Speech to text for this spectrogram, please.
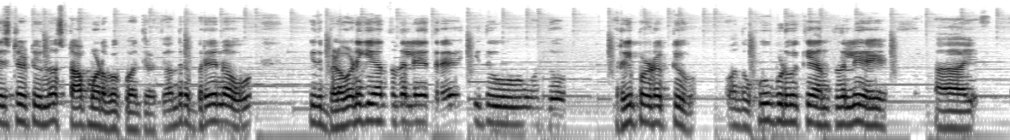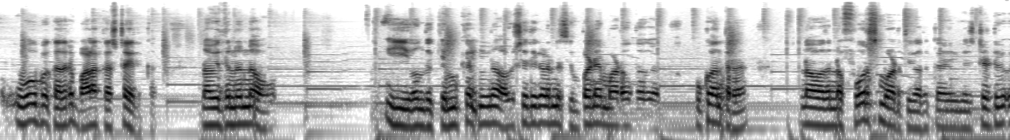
ವೆಜಿಟೇಟಿವ್ನ ಸ್ಟಾಪ್ ಮಾಡಬೇಕು ಅಂತ ಹೇಳ್ತೀವಿ. ಅಂದರೆ ಬರೀ ನಾವು ಇದು ಬೆಳವಣಿಗೆ ಹಂತದಲ್ಲೇ ಇದ್ದರೆ ಇದು ಒಂದು ರೀಪ್ರೊಡಕ್ಟಿವ್ ಒಂದು ಹೂ ಬಿಡುವಿಕೆ ಹಂತದಲ್ಲಿ ಹೋಗ್ಬೇಕಾದ್ರೆ ಭಾಳ ಕಷ್ಟ ಇದಕ್ಕೆ. ನಾವು ಇದನ್ನು ನಾವು ಈ ಒಂದು ಕೆಮಿಕಲ್ನ ಔಷಧಿಗಳನ್ನು ಸಿಂಪಡಣೆ ಮಾಡೋದ ಮುಖಾಂತರ ನಾವು ಅದನ್ನು ಫೋರ್ಸ್ ಮಾಡ್ತೀವಿ. ಅದಕ್ಕೆ ವೆಜಿಟೇಟಿವ್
